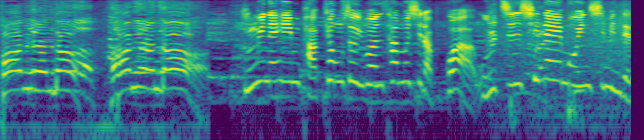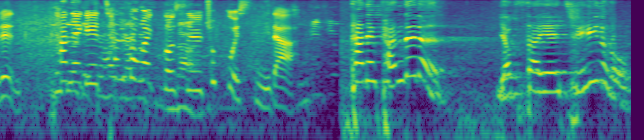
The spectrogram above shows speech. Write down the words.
파면한다. 파면한다. 국민의힘 박형수 의원 사무실 앞과 울진 시내에 모인 시민들은 탄핵에 찬성할 것을 촉구했습니다. 탄핵 반대는 역사의 죄인으로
